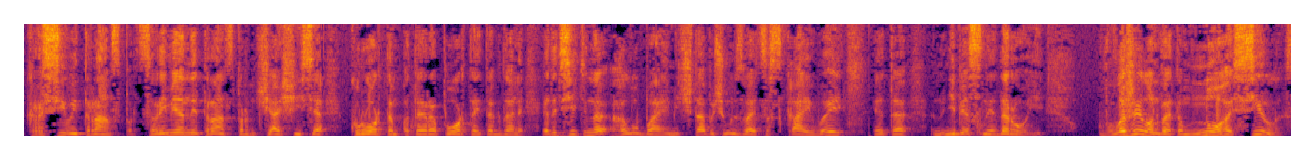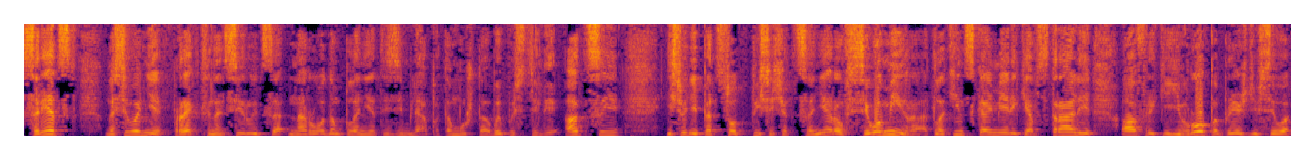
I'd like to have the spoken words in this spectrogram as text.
красивый транспорт, современный транспорт, мчащийся курортом от аэропорта и так далее. Это действительно голубая мечта. Почему называется Skyway? Это небесные дороги. Вложил он в это много сил, средств. На сегодня проект финансируется народом планеты Земля, потому что выпустили акции, и сегодня 500 тысяч акционеров всего мира, от Латинской Америки, Австралии, Африки, Европы прежде всего.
